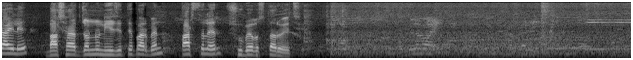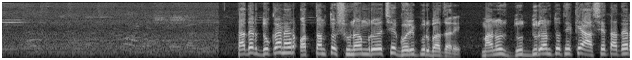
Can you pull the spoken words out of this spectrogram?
চাইলে বাসার জন্য নিয়ে যেতে পারবেন, পার্সেলের সুব্যবস্থা রয়েছে। তাদের দোকানের অত্যন্ত সুনাম রয়েছে গরিপুর বাজারে। মানুষ দূর দূরান্ত থেকে আসে তাদের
